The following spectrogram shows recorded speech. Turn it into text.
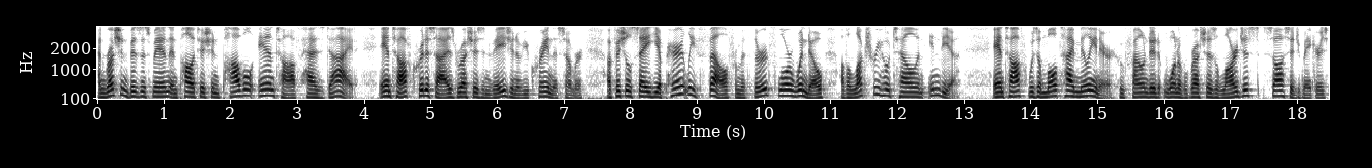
And Russian businessman and politician Pavel Antov has died. Antov criticized Russia's invasion of Ukraine this summer. Officials say he apparently fell from a third floor window of a luxury hotel in India. Antov was a multimillionaire who founded one of Russia's largest sausage makers.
